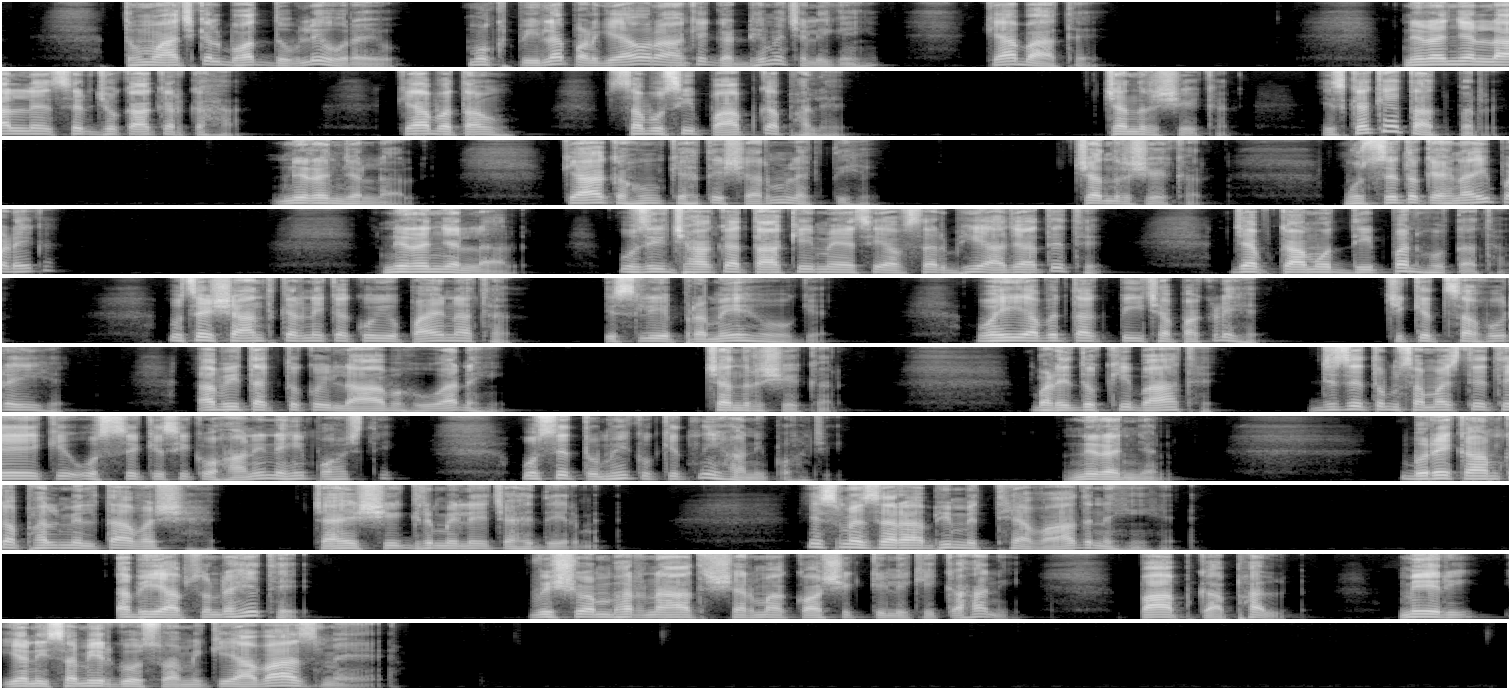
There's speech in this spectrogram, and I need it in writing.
तुम आजकल बहुत दुबले हो रहे हो। मुख पीला पड़ गया और आँखें गड्ढे में चली गई। क्या बात है? निरंजन लाल ने सिर झुकाकर कहा, क्या बताऊँ? सब उसी पाप का फल है। चंद्रशेखर, इसका क्या तात्पर्य? निरंजन लाल क्या कहूँ कहते शर्म लगती है। चंद्रशेखर, मुझसे तो कहना ही पड़ेगा। निरंजन लाल, उसी झांका ताकी में ऐसे अवसर भी आ जाते थे, जब कामोद्दीपन होता था। उसे शांत करने का कोई उपाय न था, इसलिए प्रमेह हो गया। वही अब तक पीछा पकड़े है, चिकित्सा हो रही है, अभी तक तो कोई लाभ हुआ नहीं। चंद्रशेखर, बड़े दुख की बात है, जिसे तुम समझते थे कि उससे किसी को हानि नहीं पहुँचती। उससे तुम्ही को कितनी हानि पहुँची? निरंजन, बुरे काम का फल मिलता अवश्य है, चाहे शीघ्र मिले, चाहे देर में। इसमें जरा भी मिथ्यावाद नहीं है। अभी आप सुन रहे थे विश्वंभरनाथ शर्मा कौशिक की लिखी कहानी, पाप का फल, मेरी यानी समीर गोस्वामी की आवाज़ में।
